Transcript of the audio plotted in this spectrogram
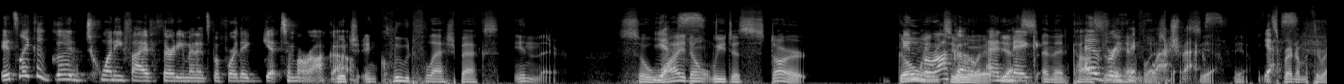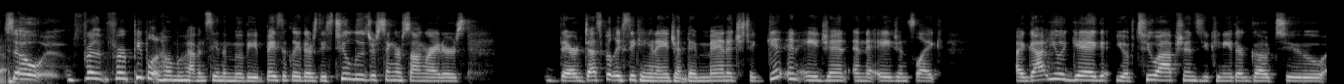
It's like a good 25, 30 minutes before they get to Morocco. Which include flashbacks in there. So why don't we just start going Morocco to it and yes, make and then constantly have everything flashbacks. flashbacks. Yeah, yeah. Yes. Spread them throughout. So for for people at home who haven't seen the movie, basically there's these two loser singer songwriters. They're desperately seeking an agent. They manage to get an agent, and the agent's like, "I got you a gig. You have two options. You can either go to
